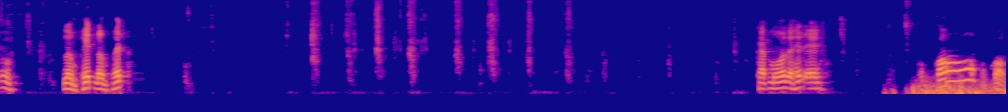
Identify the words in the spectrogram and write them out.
อืมเริ่มเผ็ดเริ่มเผ็ด แคบหมูก็เฮ็ดเองกรอบกรอบ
